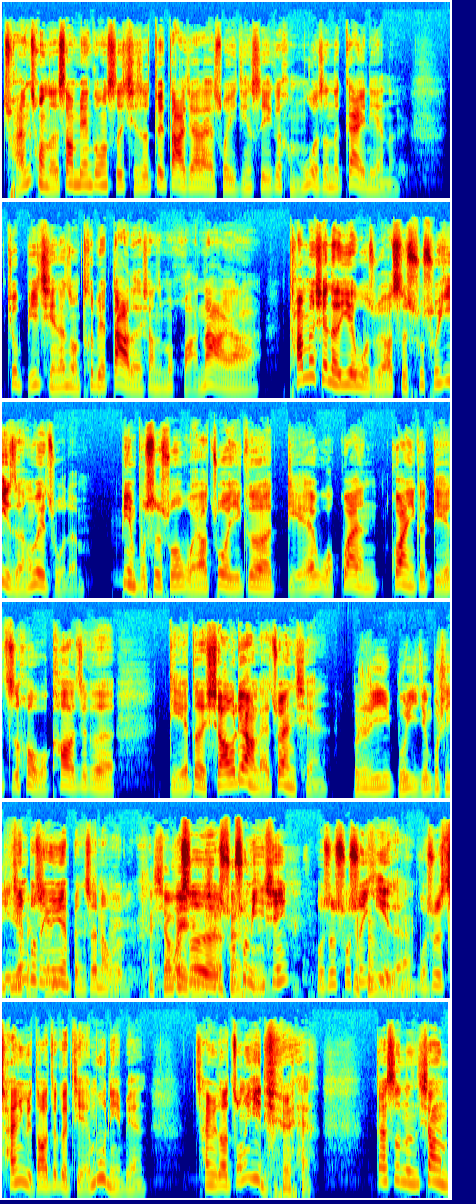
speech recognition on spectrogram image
传统的唱片公司，其实对大家来说已经是一个很陌生的概念了。就比起那种特别大的，像什么华纳呀，他们现在业务主要是输出艺人为主的，并不是说我要做一个碟，我灌灌一个碟之后，我靠这个碟的销量来赚钱，不是音不已经不是音乐已经不是音乐本身了。我我是输出明星，我是输出 艺人，我是参与到这个节目里面，参与到综艺里面。但是呢，像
